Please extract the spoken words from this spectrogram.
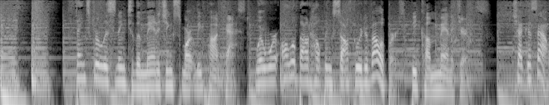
Thanks for listening to the Managing Smartly podcast, where we're all about helping software developers become managers. Check us out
